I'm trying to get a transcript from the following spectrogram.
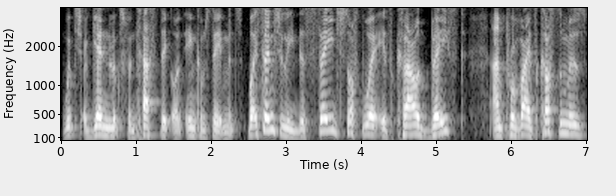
which again looks fantastic on income statements. But essentially, the Sage software is cloud based and provides customers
